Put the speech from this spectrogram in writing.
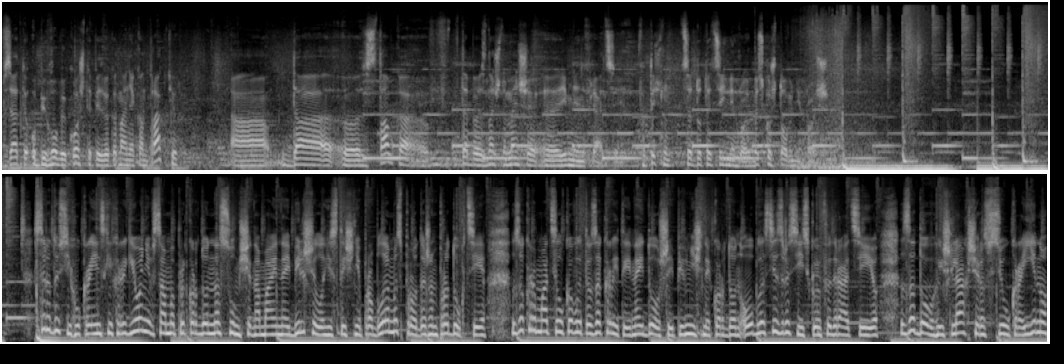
взяти обігові кошти під виконання контрактів. А да е, ставка в тебе значно менше е, рівня інфляції. Фактично, це дотаційні гроші, безкоштовні гроші. Серед усіх українських регіонів саме прикордонна Сумщина має найбільші логістичні проблеми з продажем продукції. Зокрема, цілковито закритий найдовший північний кордон області з Російською Федерацією за довгий шлях через всю Україну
